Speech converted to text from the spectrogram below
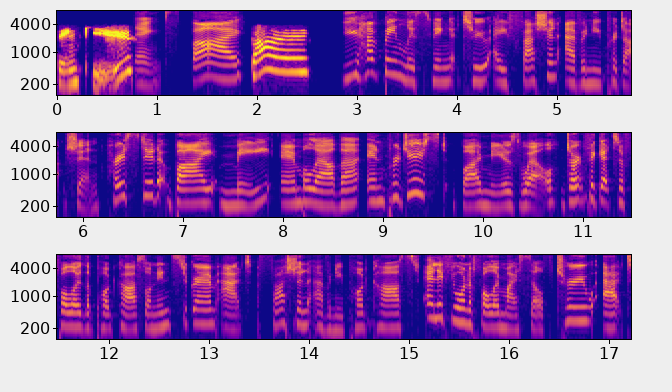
Thank you. Thanks. Bye. Bye. You have been listening to a Fashion Avenue production hosted by me, Amber Lowther, and produced by me as well. Don't forget to follow the podcast on Instagram at Fashion Avenue Podcast. And if you want to follow myself too, at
